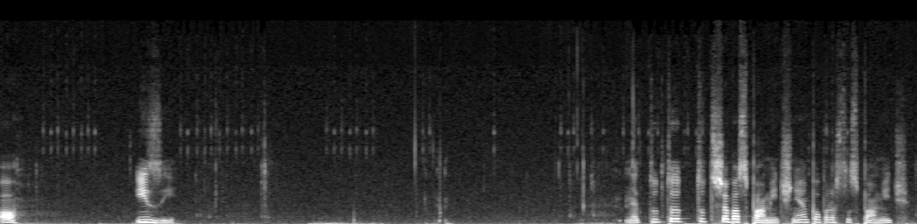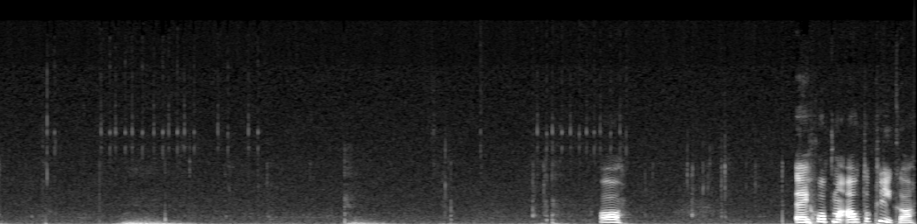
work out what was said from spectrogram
O! Easy. Tu, tu, tu trzeba spamić, nie? Po prostu spamić. O! Ej, chłop ma autoklika.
